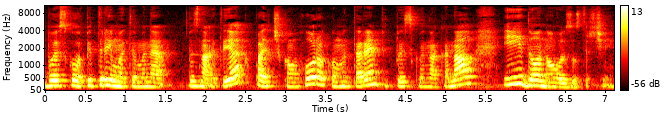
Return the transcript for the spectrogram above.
Обов'язково підтримуйте мене. Ви знаєте як? Пальчиком вгору, коментарем, підпискою на канал і до нових зустрічей.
